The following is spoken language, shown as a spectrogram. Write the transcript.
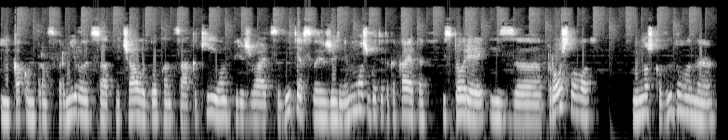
и как он трансформируется от начала до конца, какие он переживает события в своей жизни. Ну, может быть, это какая-то история из э, прошлого, немножко выдуманная,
